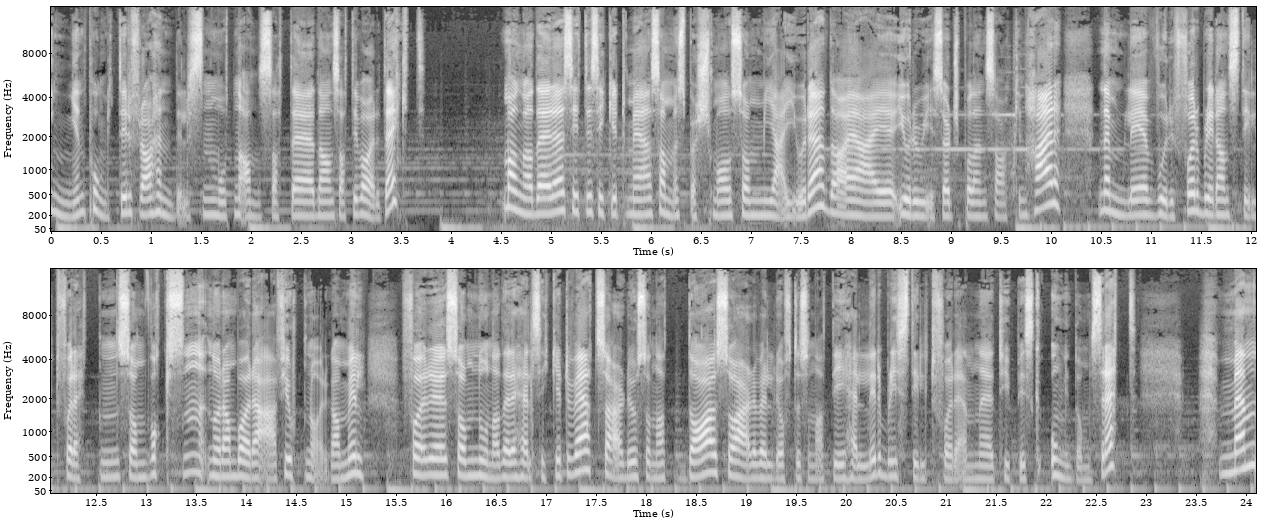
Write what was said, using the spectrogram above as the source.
ingen punkter fra hendelsen mot den ansatte da han satt i varetekt. Mange av dere sitter sikkert med samme spørsmål som jeg gjorde da jeg gjorde research på den saken her, nemlig hvorfor blir han stilt for retten som voksen når han bare er 14 år gammel? For eh, som noen av dere helt sikkert vet, så er det jo sånn at da så er det veldig ofte sånn at de heller blir stilt for en eh, typisk ungdomsrett. Men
